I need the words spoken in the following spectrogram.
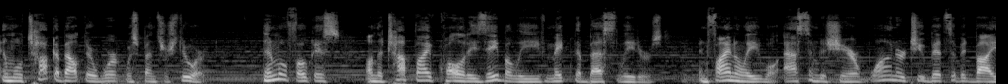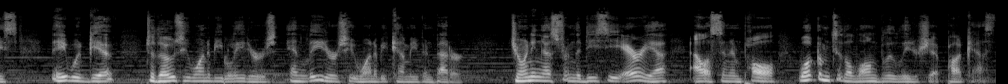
and we'll talk about their work with Spencer Stuart. Then we'll focus on the top five qualities they believe make the best leaders. And finally, we'll ask them to share one or two bits of advice they would give to those who want to be leaders and leaders who want to become even better. Joining us from the DC area, Alison and Paul, welcome to the Long Blue Leadership Podcast.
